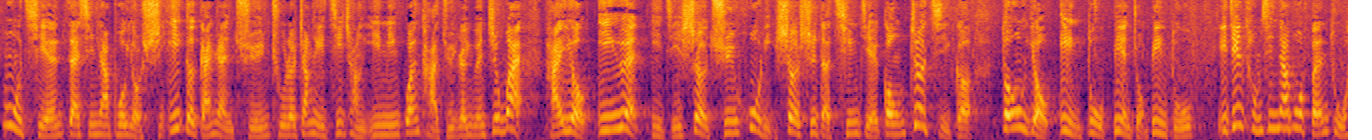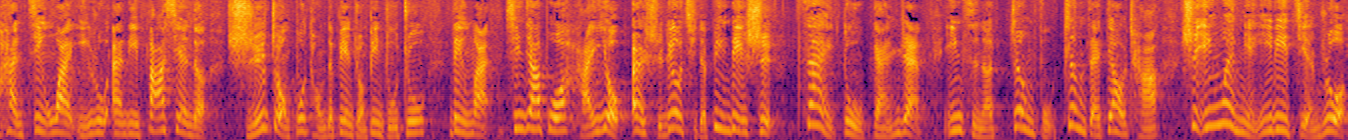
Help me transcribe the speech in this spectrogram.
目前在新加坡有十一个感染群，除了樟宜机场移民关卡局人员之外，还有医院以及社区护理设施的清洁工，这几个都有印度变种病毒。已经从新加坡本土和境外移入案例发现了十种不同的变种病毒株。另外，新加坡还有二十六起的病例是。再度感染，因此呢，政府正在调查，是因为免疫力减弱，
